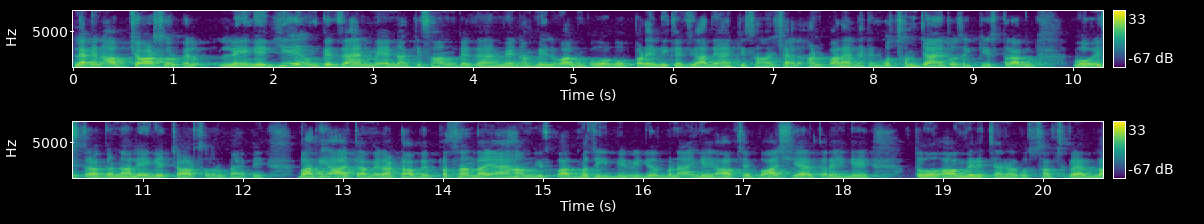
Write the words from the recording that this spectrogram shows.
لیکن اب چار سو روپے لیں گے۔ یہ ان کے ذہن میں نہ کسانوں کے ذہن میں، نہ مل والوں کو وہ پڑھے لکھے زیادہ ہیں۔ کسان شاید ان پڑھ ہیں، لیکن وہ سمجھائیں تو اسے کس طرح وہ اس طرح گنا لیں گے چار سو روپے پہ۔ باقی آج کا میرا ٹاپک پسند آیا ہے۔ ہم اس پر مزید بھی ویڈیوز بنائیں گے۔ آپ سے بات شیئر کریں گے۔ تو آپ میرے چینل کو سبسکرائب لا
